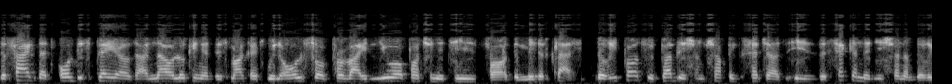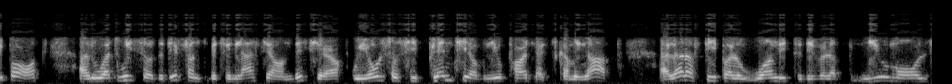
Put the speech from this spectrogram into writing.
The fact that all these players are now looking at this market will also provide new opportunities for the middle class. The report we published on shopping centers is the second edition of the report. And what we saw the difference between last year and this year, we also see plenty of new projects coming up. A lot of people wanted to develop new malls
